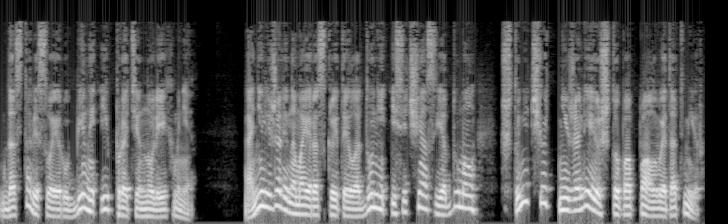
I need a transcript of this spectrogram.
достали свои рубины и протянули их мне. Они лежали на моей раскрытой ладони, и сейчас я думал, что ничуть не жалею, что попал в этот мир.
